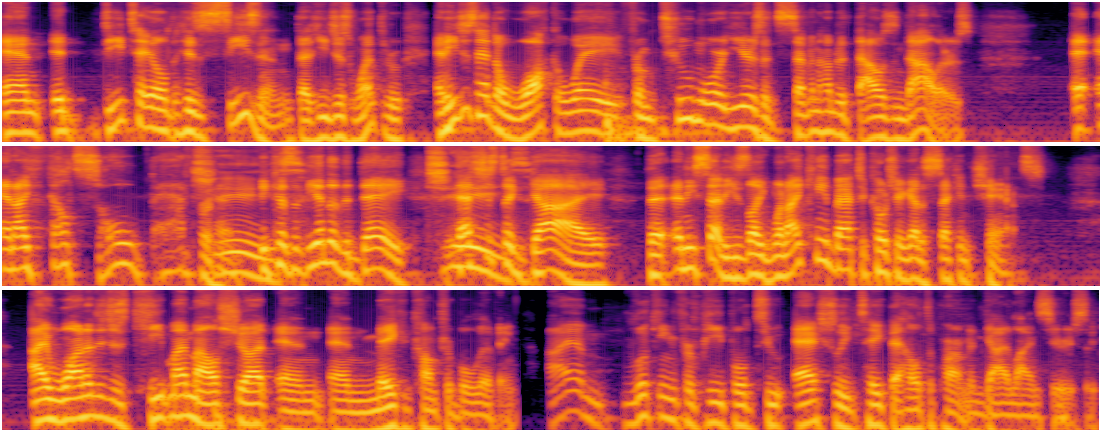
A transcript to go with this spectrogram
and it detailed his season that he just went through, and he just had to walk away from two more years at seven hundred thousand dollars. And I felt so bad for him because at the end of the day, that's just a guy that, and he said, he's like, when I came back to coach, I got a second chance. I wanted to just keep my mouth shut and and make a comfortable living. I am looking for people to actually take the health department guidelines seriously.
